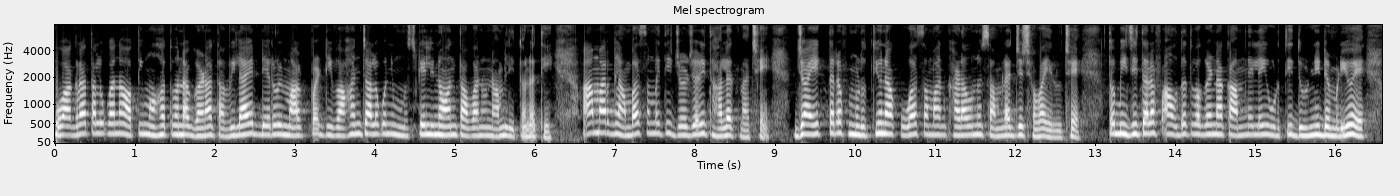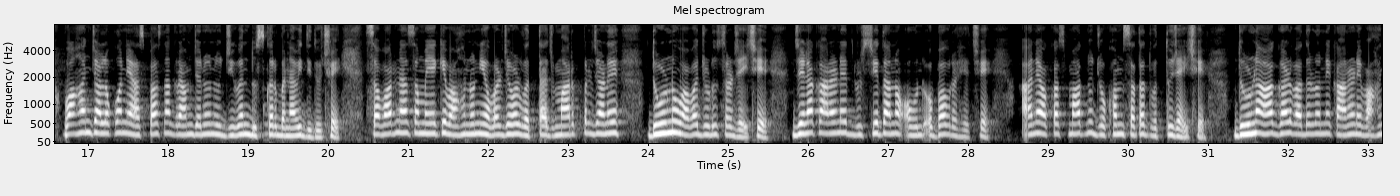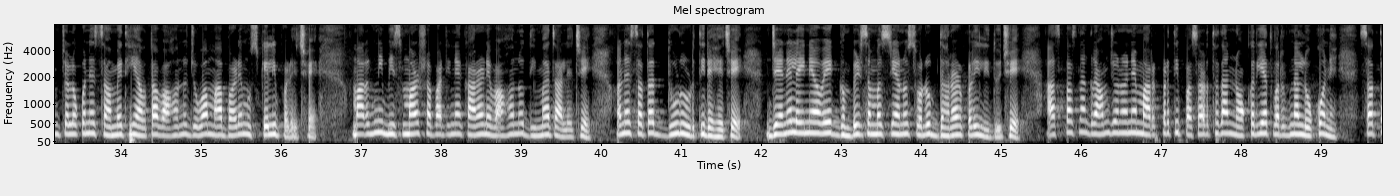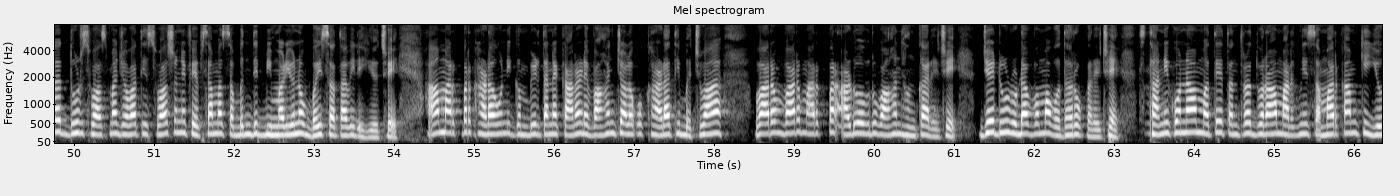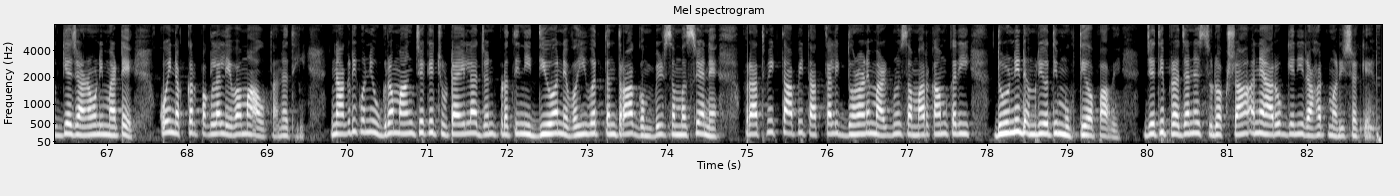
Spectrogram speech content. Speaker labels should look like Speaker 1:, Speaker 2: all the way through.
Speaker 1: વાગરા તાલુકાના અતિ મહત્વના ગણાતા વિલાયત ડેરોલ માર્ગ પરથી વાહન ચાલકોની મુશ્કેલીનો અંત આવવાનું નામ લેતો નથી. આ માર્ગ લાંબા સમયથી જર્જરિત હાલતમાં છે, જ્યાં એક તરફ મૃત્યુના કુવા સમાન ખાડાઓનું સામ્રાજ્ય છવાયેલું છે. તો બીજી તરફ આવદત વગરના કામને લઈ ઉડતી ધૂળની ડમડીઓએ વાહન ચાલકો અને આસપાસના ગ્રામજનોનું જીવન દુષ્કર બનાવી દીધું છે. સવારના સમયે કે વાહનોની અવરજવર વધતા જ માર્ગ પર જાણે ધૂળનું વાવાઝોડું સર્જાય છે, જેના કારણે દૃશ્યતાનો અભાવ રહે છે. અને અકસ્માતનું જોખમ સતત વધતું જાય છે. ધૂળના આ વાદળોને કારણે વાહન ચાલકોને સામેથી આવતા વાહનો જોવામાં ભારે મુશ્કેલી પડે છે. માર્ગની બિસ્માર સપાટીને કારણે વાહનો ધીમા ચાલે છે અને સતત ધૂળ ઉડતી રહે છે, જેને લઈને હવે એક ગંભીર સમસ્યાનું સ્વરૂપ ધારણ કરી લીધું છે. આસપાસના ગ્રામજનોને માર્ગ પરથી પસાર થતા નોકરિયાત વર્ગના લોકોને સતત ધૂળ શ્વાસમાં જવાથી શ્વાસ અને ફેફસામાં સંબંધિત બીમારીઓનો ભય સતાવી રહ્યો છે. આ માર્ગ પર ખાડાઓની ગંભીરતાને કારણે વાહન ચાલકો ખાડાથી બચવા વારંવાર માર્ગ પર આડું અવરું વાહન હંકારે છે, જે ધૂળ ઉડાવવામાં વધારો કરે છે. સ્થાનિકોના મતે તંત્ર દ્વારા માર્ગની સમારકામ કે યોગ્ય જાળવણી માટે કોઈ નક્કર પગલાં લેવામાં આવતા નથી. નાગરિકોની ઉગ્ર માંગ છે કે ચૂંટાયેલા જનપ્રતિનિધિઓ અને વહીવટ તંત્ર આ ગંભીર સમસ્યાને પ્રાથમિકતા આપી તાત્કાલિક ધોરણે માર્ગનું સમારકામ કરી ધૂળની ડમરીઓથી મુક્તિ અપાવે, જેથી પ્રજાને સુરક્ષા અને આરોગ્યની રાહત મળી શકે.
